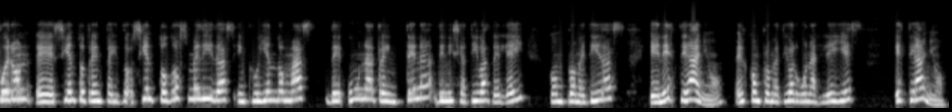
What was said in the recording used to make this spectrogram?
fueron 132, eh, 102 medidas, incluyendo más de una treintena de iniciativas de ley comprometidas en este año. Él comprometió algunas leyes este año.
